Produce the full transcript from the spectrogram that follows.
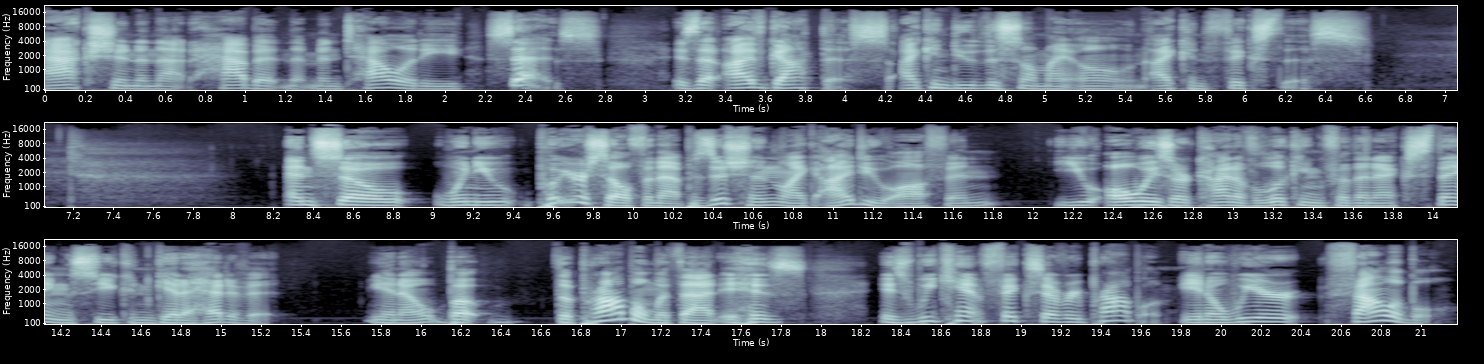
action and that habit and that mentality says is that I've got this. I can do this on my own. I can fix this. And so when you put yourself in that position, like I do often, you always are kind of looking for the next thing so you can get ahead of it, you know? But the problem with that is is we can't fix every problem. You know, we're fallible.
